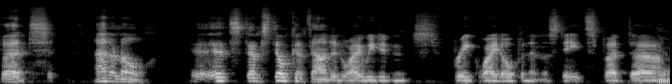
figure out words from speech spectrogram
but I don't know. It's I'm still confounded why we didn't break wide open in the states. But uh, Yeah.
